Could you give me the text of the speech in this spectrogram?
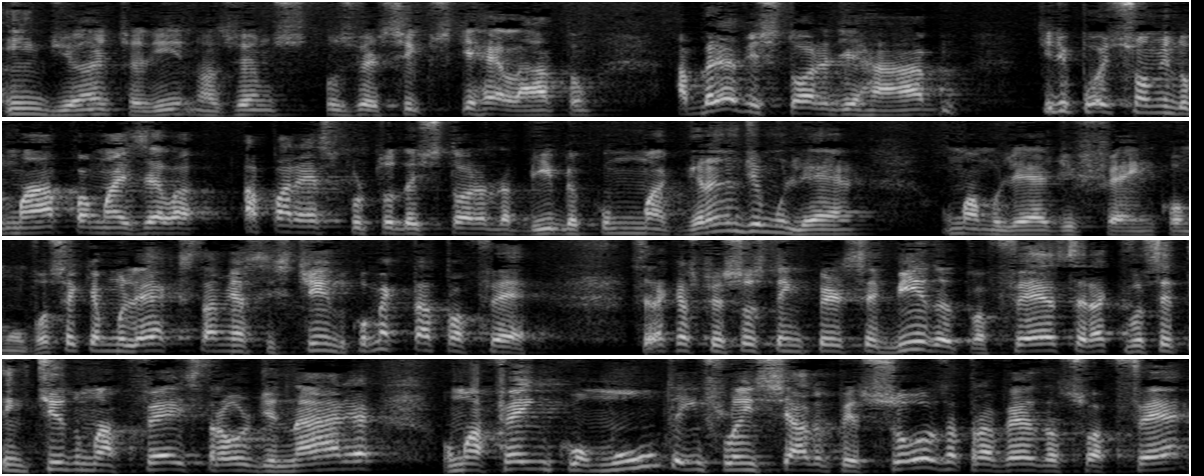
em diante ali, nós vemos os versículos que relatam a breve história de Raabe, que depois some do mapa, mas ela aparece por toda a história da Bíblia como uma grande mulher, uma mulher de fé em comum. Você que é mulher que está me assistindo, como é que está a tua fé? Será que as pessoas têm percebido a tua fé? Será que você tem tido uma fé extraordinária, uma fé em comum, tem influenciado pessoas através da sua fé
